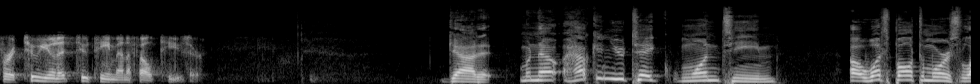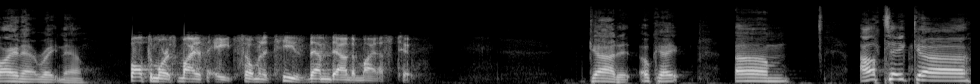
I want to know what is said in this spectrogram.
for a two unit, two team NFL teaser. Got it. Well, now, how can you take one team? Oh, what's Baltimore's line at right now? Baltimore's minus eight, so I'm going to tease them down to minus two. Got it. Okay. Um, I'll take. Uh,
